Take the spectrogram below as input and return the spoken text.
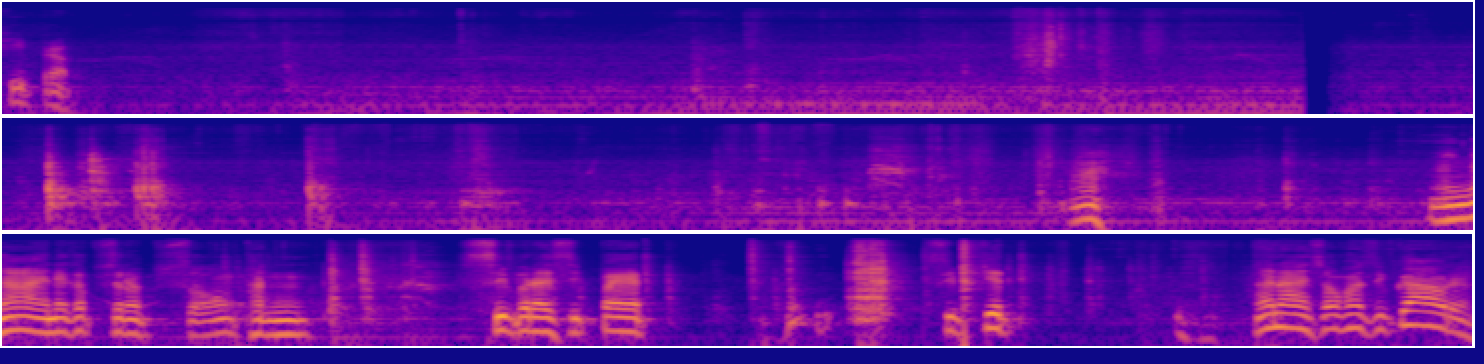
ที่ปรับ ง่ายๆนะครับสำหรับสองพันสิบอะไรสิบแปดสิบเจ็ดให้นายสองพันสิบเก้าเลย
